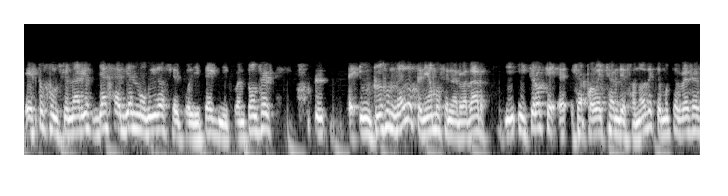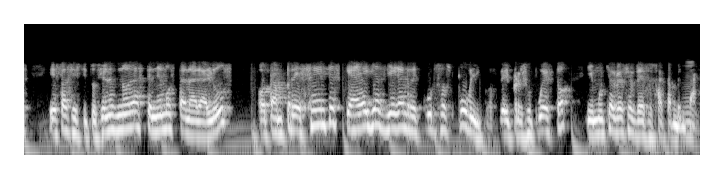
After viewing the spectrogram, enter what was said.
estos funcionarios ya se habían movido hacia el Politécnico. Entonces, eh, incluso no lo teníamos en el radar y, y creo que eh, se aprovechan de eso, ¿no? De que muchas veces estas instituciones no las tenemos tan a la luz o tan presentes que a ellas llegan recursos públicos del presupuesto y muchas veces de eso sacan ventaja.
